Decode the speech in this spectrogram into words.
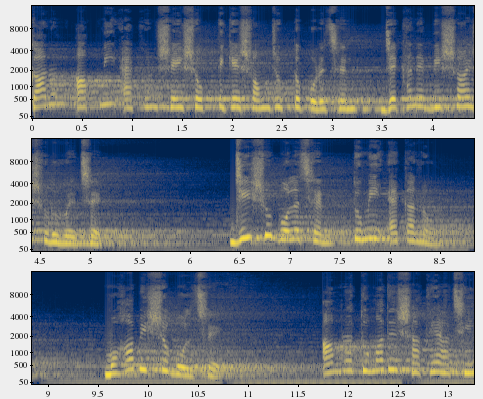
কারণ আপনি এখন সেই শক্তিকে সংযুক্ত করেছেন, যেখানে বিস্ময় শুরু হয়েছে। যিশু বলেছেন, তুমি একা নও। মহাবিশ্ব বলছে, আমরা তোমাদের সাথে আছি।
